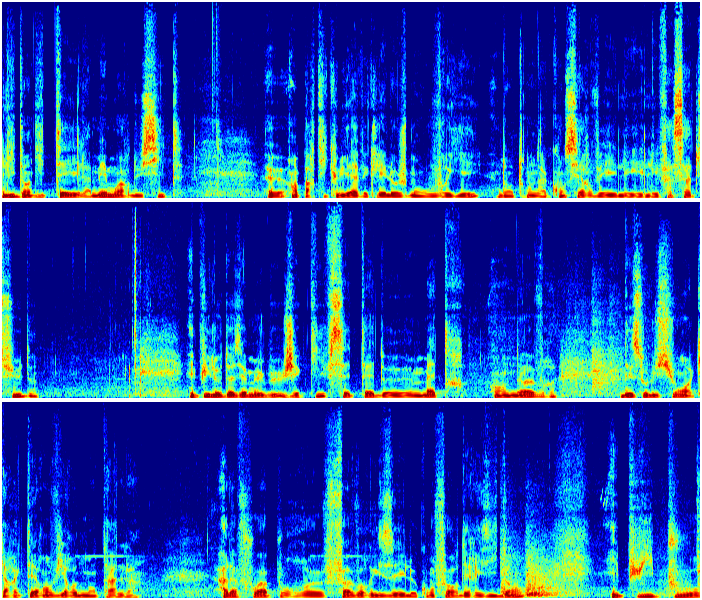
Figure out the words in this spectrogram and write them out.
l'identité et la mémoire du site, euh, en particulier avec les logements ouvriers, dont on a conservé les, les façades sud. Et puis le deuxième objectif, c'était de mettre en œuvre des solutions à caractère environnemental, à la fois pour favoriser le confort des résidents, et puis pour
